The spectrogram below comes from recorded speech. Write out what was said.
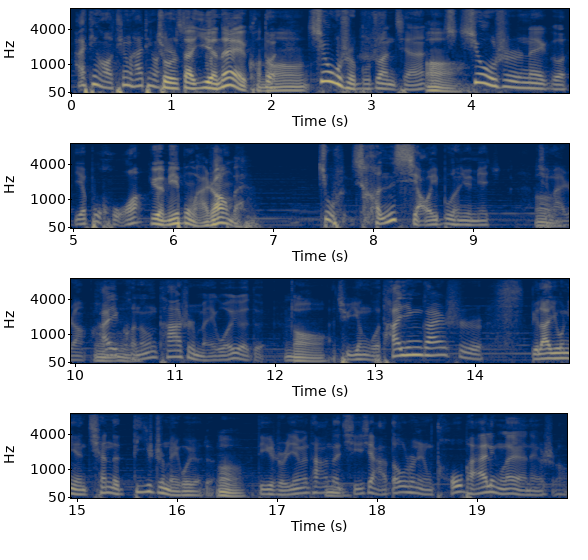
还挺好听的，还挺好，就是在业内可能就是不赚钱，啊。就是那个也不火，乐迷不买账呗，就是很小一部分乐迷去嗯买账，嗯还有可能他是美国乐队，哦，去英国，他应该是比拉尤年签的第一支美国乐队，嗯第一支，因为他那嗯。旗下都是那种头牌另类啊，那个时候，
